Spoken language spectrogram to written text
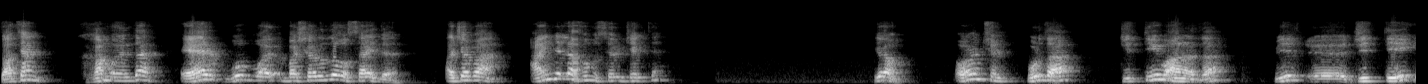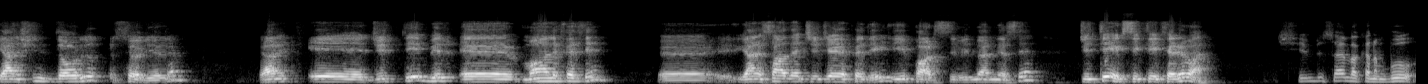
Zaten kamuoyunda eğer bu başarılı olsaydı acaba aynı lafı mı söyleyecekti? Yok. Onun için burada ciddi manada bir e, ciddi yani şimdi doğru söyleyelim yani e, ciddi bir e, muhalefetin e, yani sadece CHP değil İyi Partisi bilmem nesi ciddi eksiklikleri var. Şimdi Sayın Bakanım bu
